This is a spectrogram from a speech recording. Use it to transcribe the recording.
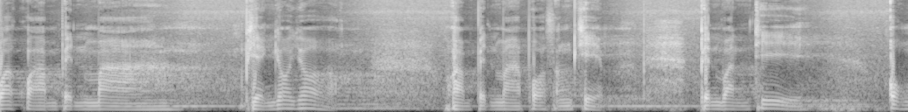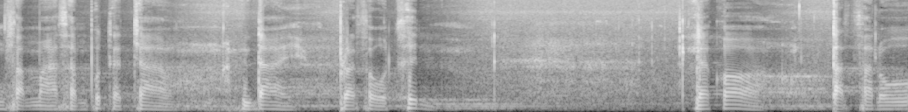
ว่าความเป็นมาเพียงย่อๆ ความเป็นมาพอสังเขปเป็นวันที่องค์สัมมาสัมพุทธเจ้าได้ประสูติขึ้น แล้วก็ตัดสรู้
